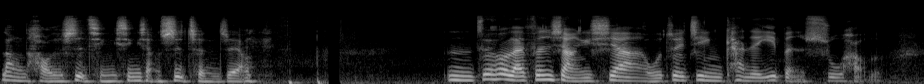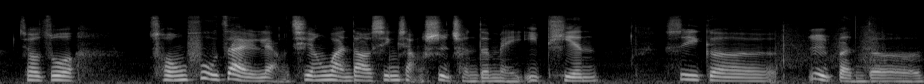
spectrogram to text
让好的事情心想事成。这样，嗯，最后来分享一下我最近看的一本书，好了，叫做。从负债两千万到心想事成的每一天，是一个日本的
